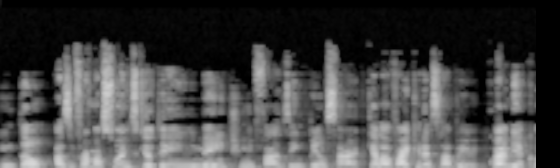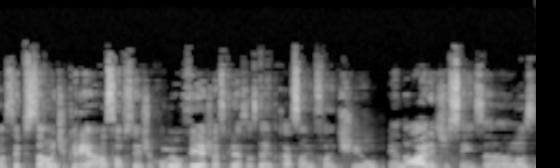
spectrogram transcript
Então, as informações que eu tenho em mente me fazem pensar que ela vai querer saber qual é a minha concepção de criança, ou seja, como eu vejo as crianças da educação infantil, menores de 6 anos,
